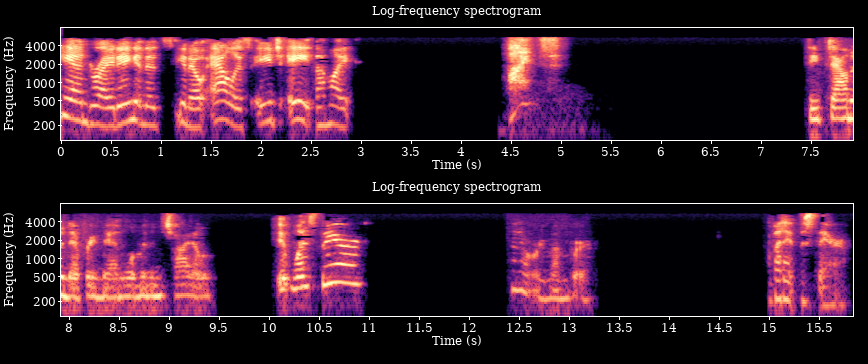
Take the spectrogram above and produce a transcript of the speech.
handwriting and it's, you know, Alice, age eight. I'm like, what? Deep down in every man, woman, and child. It was there. I don't remember. But it was there.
